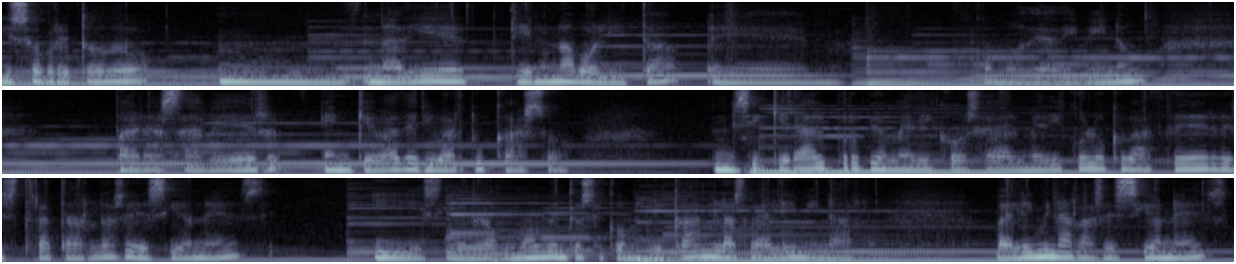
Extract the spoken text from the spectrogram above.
y sobre todo mm, nadie tiene una bolita eh, para saber en qué va a derivar tu caso. Ni siquiera el propio médico, o sea, el médico lo que va a hacer es tratar las lesiones y si en algún momento se complican, las va a eliminar. Va a eliminar las lesiones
